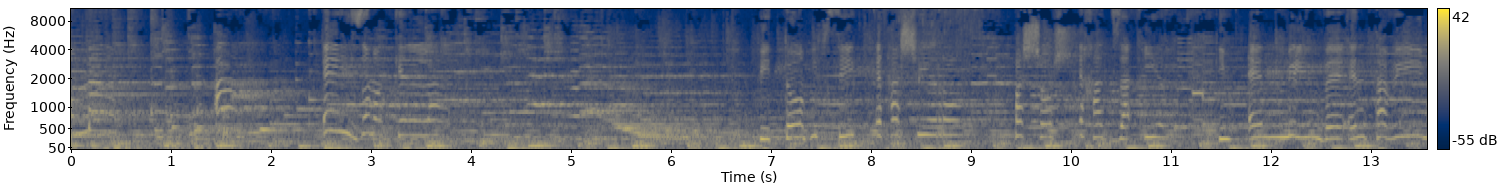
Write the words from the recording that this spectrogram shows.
אמר, אה, איזו מקהלה. פתאום הפסיק את השירה, פשוש אחד זעיר, אם אין מילים ואין תווים,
